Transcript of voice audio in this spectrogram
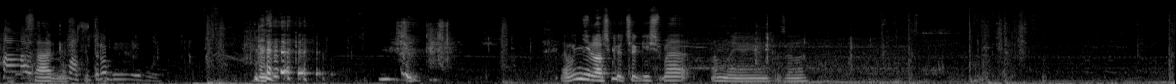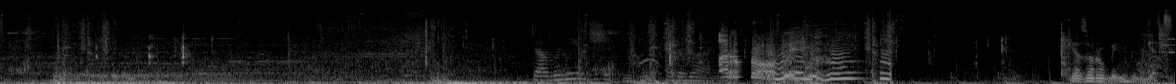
Szárnyas Baszott köcsö. Robi úr. De úgy nyilas köcsög is, mert nem nagyon jön közelebb. Ki az a Robin Hood geci?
